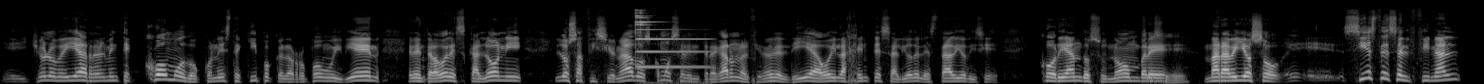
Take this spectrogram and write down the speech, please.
eh, yo lo veía realmente cómodo con este equipo que lo arropó muy bien. El entrenador Scaloni, los aficionados, cómo se le entregaron al final del día. Hoy la gente salió del estadio dice, coreando su nombre. Sí, sí. Maravilloso. Eh, eh, si este es el final,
